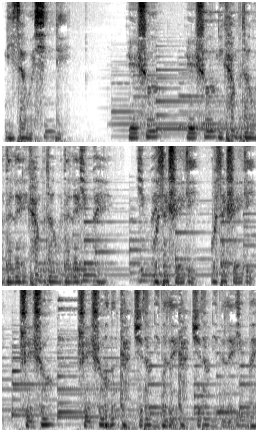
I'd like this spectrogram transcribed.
你在我心里。”鱼说：“鱼说你看不到我的泪，你看不到我的泪，因为因为我在水里，我在水里。”水说：“水说我能感觉到你的泪，感觉到你的泪，因为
